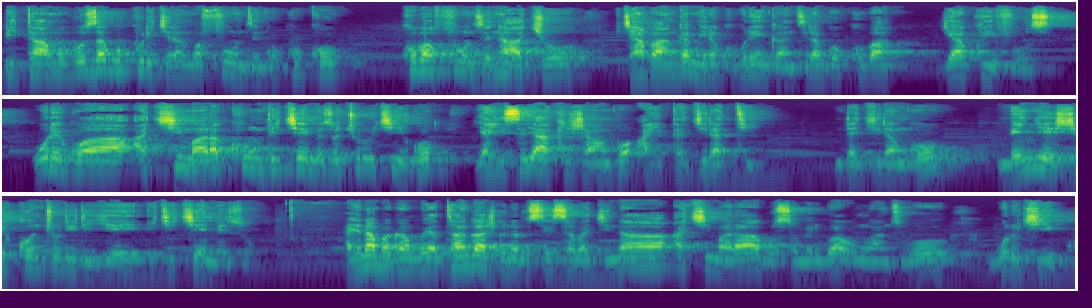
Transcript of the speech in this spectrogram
bitamubuza gukurikiranwa afunze ngo kuko kuba afunze ntacyo byabangamira ku burenganzira bwo kuba yakwivuza. Uregwa akimara kumva icyemezo cy'urukiko yahise yaka ijambo ahita agira ati ndagira ngo menyeshe ko njuririye iki cyemezo. Aya ni amagambo yatangajwe na rusesabagina akimara gusomerwa umwanzuro w'urukiko.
